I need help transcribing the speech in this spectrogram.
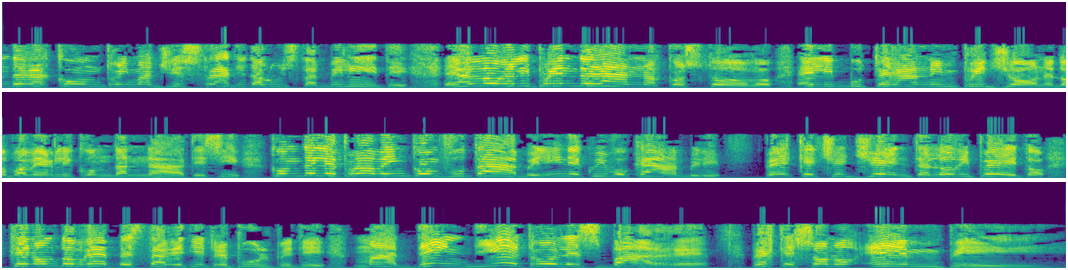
manderà contro i magistrati da lui stabiliti e allora li prenderanno a costoro e li butteranno in prigione dopo averli condannati, sì, con delle prove inconfutabili, inequivocabili, perché c'è gente, lo ripeto, che non dovrebbe stare dietro i pulpiti, ma dietro le sbarre, perché sono empi.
